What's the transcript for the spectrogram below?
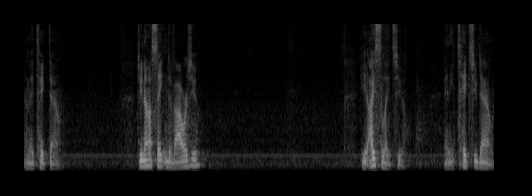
and they take down. Do you know how Satan devours you? He isolates you and he takes you down.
